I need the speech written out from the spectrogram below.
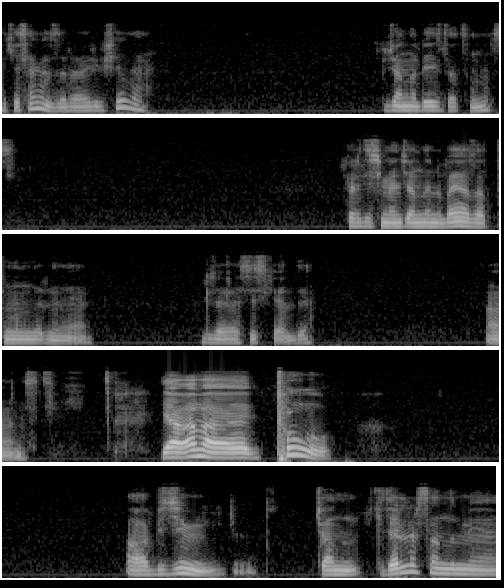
E, Kesemezler ayrı bir şey de. Bu canla base de atılmaz. Kardeşim ben canlarını bayağı azalttım onların ya. Güzel asist geldi. Ananı satayım. Ya ama pu abicim can giderler sandım ya.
